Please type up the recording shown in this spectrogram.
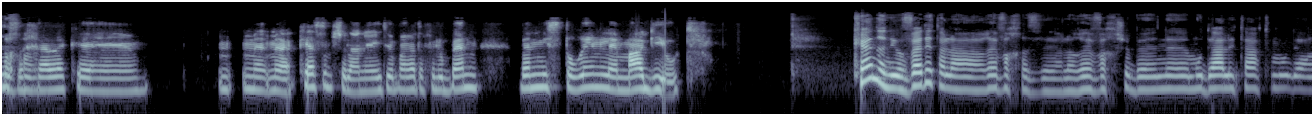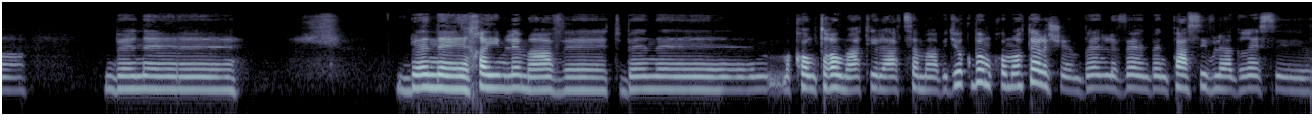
נכון. וזה חלק אה, מהקסם שלה, אני הייתי אומרת אפילו בין, בין מסתורין למאגיות. כן, אני עובדת על הרווח הזה, על הרווח שבין אה, מודע לתת מודע, בין, אה, בין אה, חיים למוות, בין מקום טראומטי להעצמה, בדיוק במקומות האלה שהם בין לבין, בין פאסיב לאגרסיב.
